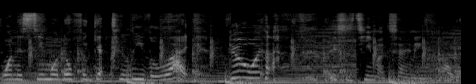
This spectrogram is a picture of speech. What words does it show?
Want to see more? Don't forget to leave a like. Do it. this is T-Mac signing out.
